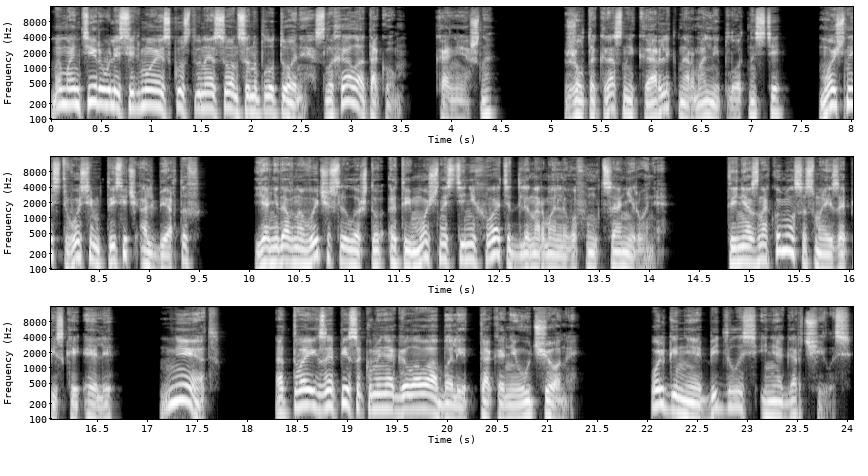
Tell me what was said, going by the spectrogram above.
«Мы монтировали седьмое искусственное солнце на Плутоне. Слыхала о таком?» «Конечно». Желто-красный карлик нормальной плотности, мощность восемь тысяч альбертов, я недавно вычислила, что этой мощности не хватит для нормального функционирования. Ты не ознакомился с моей запиской, Элли? Нет. От твоих записок у меня голова болит, так они ученые. Ольга не обиделась и не огорчилась.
